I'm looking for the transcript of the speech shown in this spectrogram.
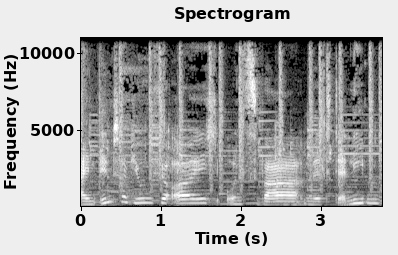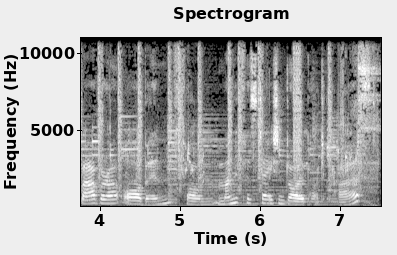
ein Interview für euch und zwar mit der lieben Barbara Orban vom Manifestation Doll Podcast.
